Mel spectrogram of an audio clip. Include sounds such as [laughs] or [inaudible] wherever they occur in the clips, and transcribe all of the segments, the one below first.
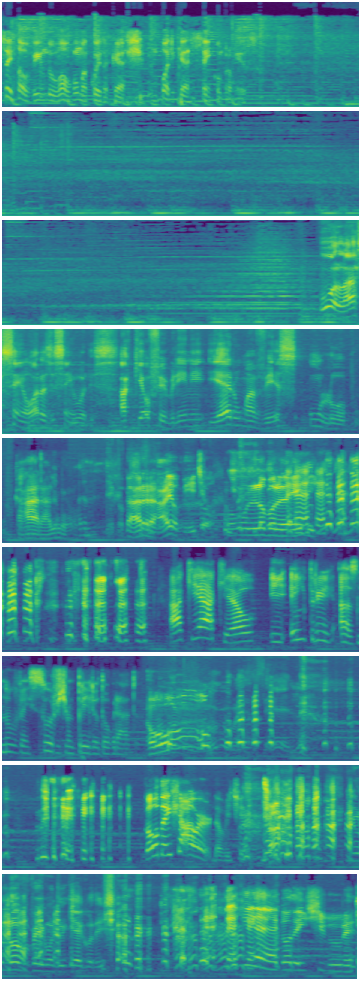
Você está ouvindo Alguma Coisa Cash, um podcast sem compromisso. Olá, senhoras e senhores. Aqui é o Febrini e era uma vez um lobo. Caralho, meu. Caralho, bicho. Um lobo lady. [laughs] Aqui é a Kel e entre as nuvens surge um brilho dourado. Oh! [laughs] Golden Shower! Não, mentira. [laughs] E o lobo pergunta o que é Golden Shower. [laughs] que é Golden Shower?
